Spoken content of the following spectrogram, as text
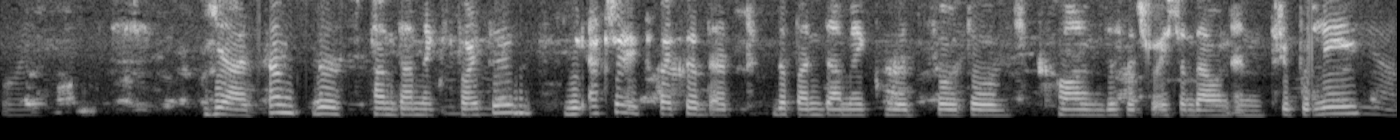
Or is... Yeah, since this pandemic started, we actually expected that the pandemic would sort of calm the situation down in Tripoli. Yeah.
